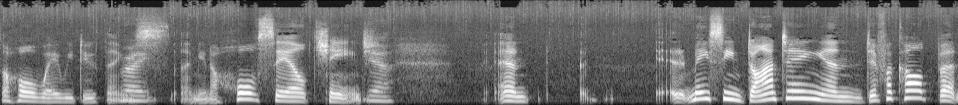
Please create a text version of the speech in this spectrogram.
the whole way we do things. Right. I mean, a wholesale change. Yeah. And it may seem daunting and difficult, but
